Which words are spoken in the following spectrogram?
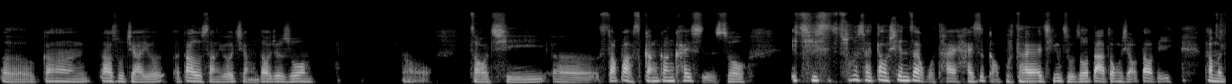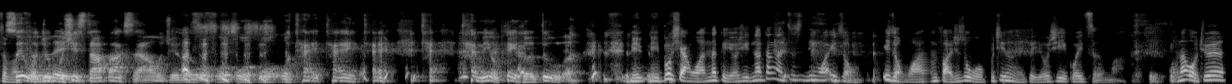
呃，刚刚大叔加油，大叔上有讲到，就是说，哦。早期呃，Starbucks 刚刚开始的时候，一其实说实在，到现在我太还是搞不太清楚，说大中小到底他们怎么。所以我就不去 Starbucks 啊，我觉得我我我我我太太太太太没有配合度了。你你不想玩那个游戏，那当然这是另外一种 一种玩法，就是我不进入你的游戏规则嘛。那我觉得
